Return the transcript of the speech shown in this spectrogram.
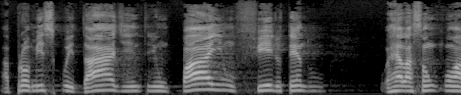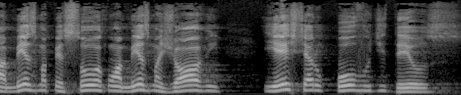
a promiscuidade entre um pai e um filho, tendo relação com a mesma pessoa, com a mesma jovem, e este era o povo de Deus.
